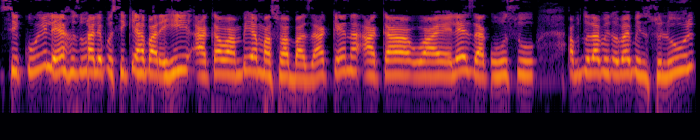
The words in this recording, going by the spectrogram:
siku ile huzuri aliposikia habari hii akawaambia maswaba zake na akawaeleza kuhusu abdullah bin ubay bin sulul.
